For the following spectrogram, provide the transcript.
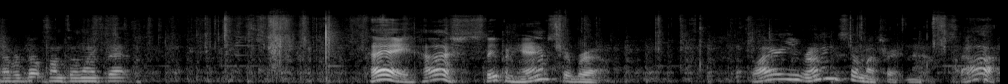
Never built something like that. Hey, hush, stupid hamster bro. Why are you running so much right now? Stop.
